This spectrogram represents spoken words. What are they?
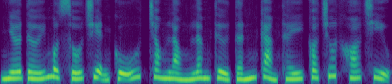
Nhớ tới một số chuyện cũ, trong lòng Lâm Tử Tấn cảm thấy có chút khó chịu.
